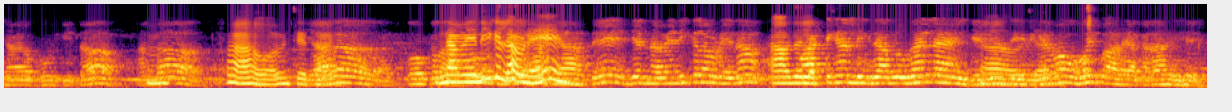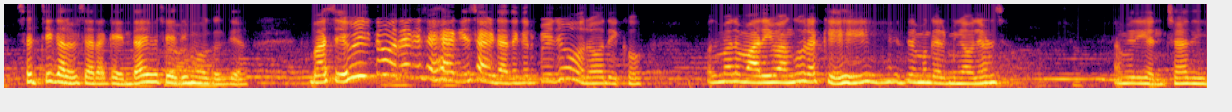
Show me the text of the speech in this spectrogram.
ਛਾ ਫੋਨ ਕੀਤਾ ਆਂਦਾ ਆਹੋ ਆ ਚੇਤਾ ਯਾਰ ਨਵੇਂ ਨੀ ਖਿਲਾਉਣੇ। ਤੇ ਜੇ ਨਵੇਂ ਨਹੀਂ ਖਿਲਾਉਣੇ ਨਾ ਆਪਦੇ ਲੱਕ- ਪਾਟੀਆਂ ਲੂੜਾ ਹੀ ਲੈ ਆਈ ਜਿਹੜੀਆਂ ਦੇਣੀਆਂ ਵਾ ਉਹੋ ਹੀ ਪਾਲਿਆ ਕਰਾਂਗੇ। ਸੱਚੀ ਗੱਲ ਵਿਚਾਰਾ ਕਹਿੰਦਾ ਇਹ ਵਿਚੇ ਦੀ ਮੁੱਕ ਗਿਆ। ਬਸ ਇਹੋ ਹੀ ਨਾ ਹੋਰ ਕਿਸੇ ਹੈਗੇ ਸਾਈਡਾਂ ਤੇ ਗਰਪੇਜ ਹੋਰ ਉਹ ਦੇਖੋ। ਉਹ ਮੈਂ ਅਲਮਾਰੀ ਵਾਂਗੂ ਰੱਖੇ ਸੀ ਤੇ ਮੈਂ ਗਰਮੀਆਂ ਵਾਲੇ ਹੁਣ ਆ ਮੇਰੀ ਅੰਚਾ ਦੀ।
